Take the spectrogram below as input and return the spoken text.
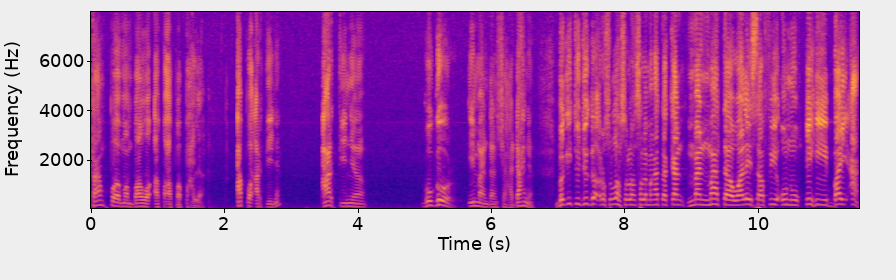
tanpa membawa apa-apa pahala. Apa artinya? Artinya gugur iman dan syahadahnya. Begitu juga Rasulullah SAW mengatakan man mata walaysa fi unuqihi bai'ah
